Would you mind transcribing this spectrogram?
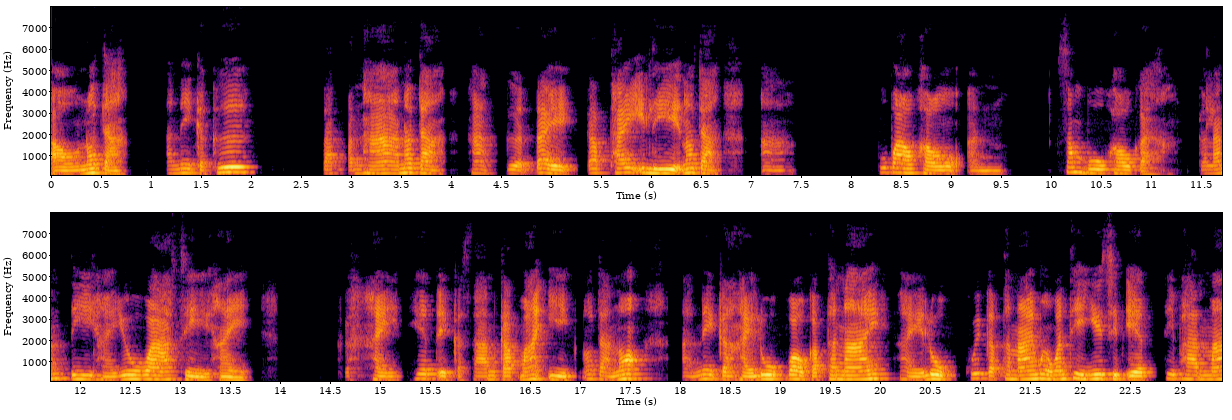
เอาเนาะจ้ะอันนี้ก็คือตัดปัญหาเนาะจ้ะหากเกิดได้กลับไทยอีลีเนาะจ้ะอ่าผู้บ่าวเขาอันซัมบูเขาก็การันตีให้อยู่ว่าสิให้ ให้เฮ็ดเอกสารกลับมาอีกเนาะจ้ะเนาะอันนี้ก็ให้ลูกเว้ากับทนายให้ลูกคุยกับทนายเมื่อวันที่ยี่สิบเอ็ดที่ผ่านมา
